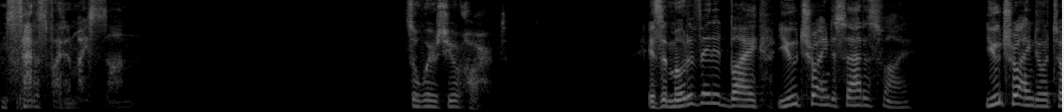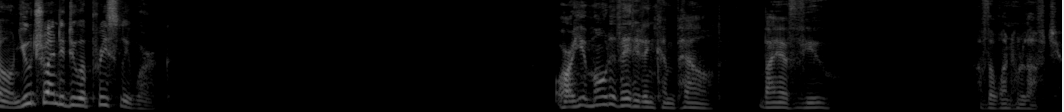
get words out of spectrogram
I'm satisfied in my son. So, where's your heart? Is it motivated by you trying to satisfy? You trying to atone, you trying to do a priestly work? Or are you motivated and compelled by a view of the one who loved you?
